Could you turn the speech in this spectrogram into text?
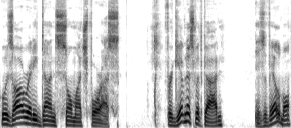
who has already done so much for us. Forgiveness with God is available.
